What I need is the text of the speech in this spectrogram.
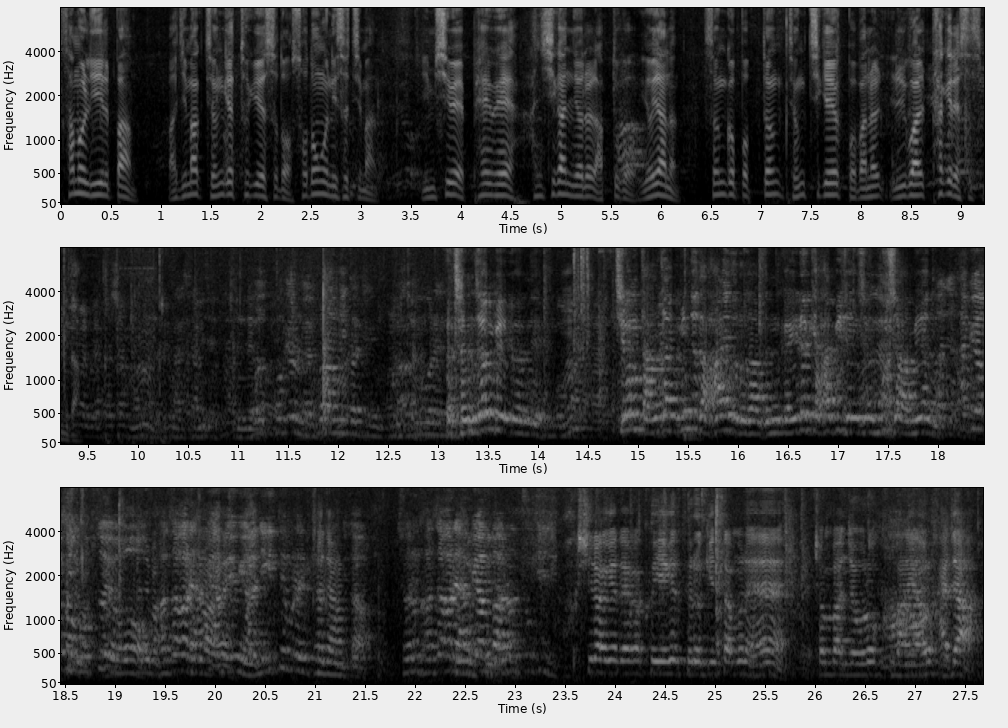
3월 2일 밤 마지막 정개특위에서도 소동은 있었지만 임시회 폐회 1시간여를 앞두고 여야는 선거법 등 정치개혁 법안을 일괄 타결했었습니다. 전장배 의원님, 지금 당장 민주당 하에 들어지 않습니까? 이렇게 합의 정신 무시하면 합의한 바는 없어요. 간사간에 합의한 내용이 아니기 때문에 이렇게 합니다. 저는 간사간에 합의한 바는 쭉지 확실하게 내가 그 얘기를 들었기 때문에 전반적으로 그 방향으로 가자.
